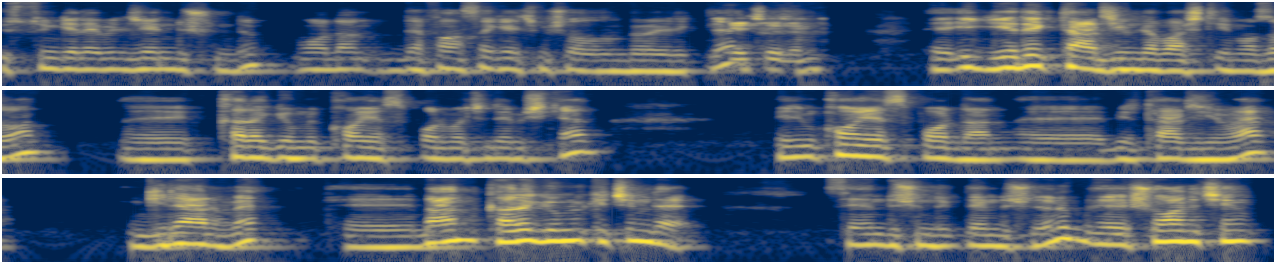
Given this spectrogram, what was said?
üstün gelebileceğini düşündüm. Oradan defansa geçmiş oldum böylelikle. Geçelim. E, ilk yedek tercihimle başlayayım o zaman. E, Karagümrük Konyaspor maçı demişken. Benim Konyaspor'dan e, bir tercihim var. Gilerme. E, ben Karagümrük için de senin düşündüklerini düşünüyorum. E, şu an için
